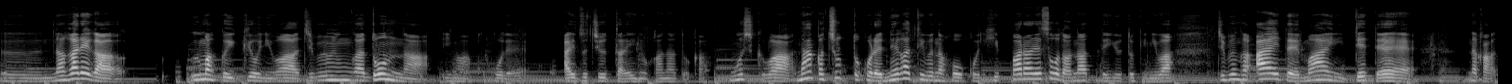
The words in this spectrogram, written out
うん流れがうまくいくようには、自分がどんな今ここで相づち打ったらいいのかなとか、もしくは、なんかちょっとこれネガティブな方向に引っ張られそうだなっていう時には、自分があえて前に出て、なんか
